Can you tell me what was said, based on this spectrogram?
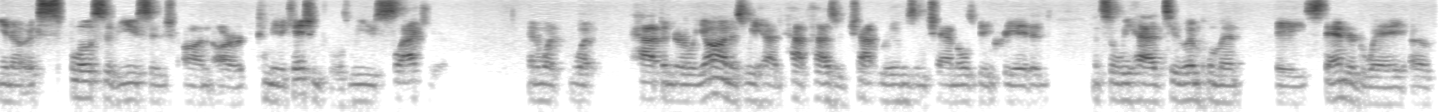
you know, explosive usage on our communication tools. We use Slack here. And what, what happened early on is we had haphazard chat rooms and channels being created. And so we had to implement a standard way of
